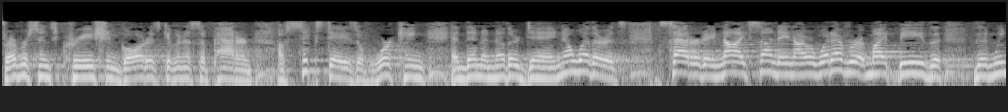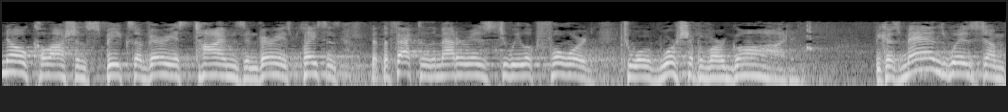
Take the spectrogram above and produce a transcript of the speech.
for ever since creation, God has given us a pattern of six days of working and then another day. Now, whether it's Saturday night, Sunday night, or whatever it might be, then we know Colossians speaks of various times and various places. But the fact of the matter is, do we look forward to a worship of our God? Because man's wisdom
